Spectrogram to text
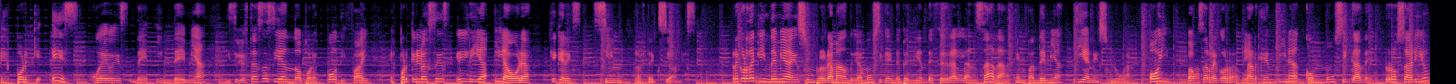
es porque es jueves de Indemia. Y si lo estás haciendo por Spotify, es porque lo haces el día y la hora que querés sin restricciones. Recordá que Indemia es un programa donde la música independiente federal lanzada en pandemia tiene su lugar. Hoy vamos a recorrer la Argentina con música de Rosario,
